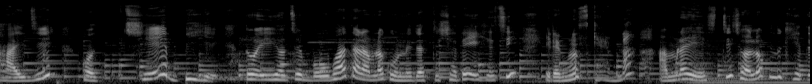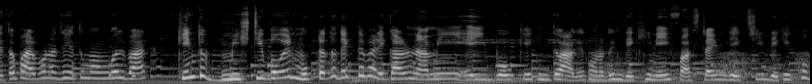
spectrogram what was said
ভাইজির হচ্ছে বিয়ে। তো এই হচ্ছে বউ ভাত আর আমরা কন্যাযাত্রীর সাথে এসেছি। এটা কোনো স্ক্যাম না। আমরা এসছি, চলো, কিন্তু খেতে তো পারব না যেহেতু মঙ্গলবার। কিন্তু মিষ্টি বউয়ের মুখটা তো দেখতে পারি, কারণ আমি এই বউকে কিন্তু আগে কোনোদিন দেখিনি। এই ফার্স্ট টাইম দেখছি, দেখে খুব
